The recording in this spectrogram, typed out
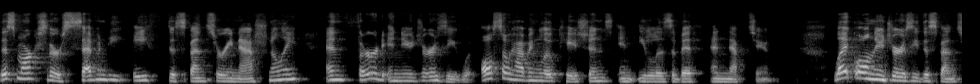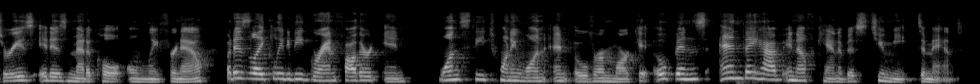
This marks their 78th dispensary nationally and third in New Jersey, also having locations in Elizabeth and Neptune. Like all New Jersey dispensaries, it is medical only for now, but is likely to be grandfathered in once the 21 and over market opens and they have enough cannabis to meet demand.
